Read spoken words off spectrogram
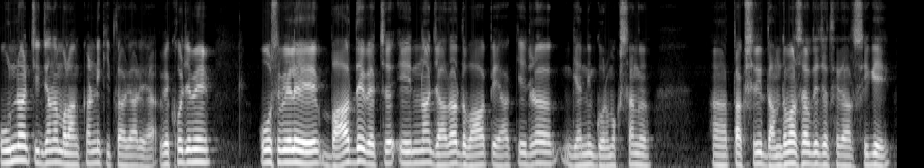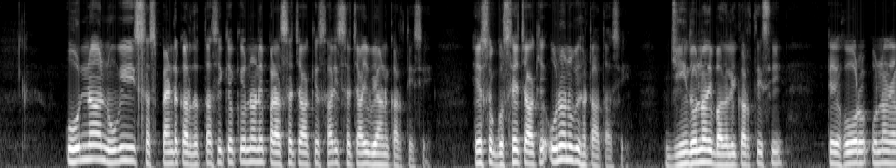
ਉਹਨਾਂ ਚੀਜ਼ਾਂ ਦਾ ਮੁਲਾਂਕਣ ਨਹੀਂ ਕੀਤਾ ਜਾ ਰਿਹਾ। ਵੇਖੋ ਜਿਵੇਂ ਉਸ ਵੇਲੇ ਬਾਅਦ ਦੇ ਵਿੱਚ ਇੰਨਾ ਜ਼ਿਆਦਾ ਦਬਾਅ ਪਿਆ ਕਿ ਜਿਹੜਾ ਗਿਆਨੀ ਗੁਰਮੁਖ ਸਿੰਘ ਤਖ਼ਤ ਸ੍ਰੀ ਦਮਦਮਾ ਸਾਹਿਬ ਦੇ ਜਥੇਦਾਰ ਸੀਗੇ, ਉਹਨਾਂ ਨੂੰ ਵੀ ਸਸਪੈਂਡ ਕਰ ਦਿੱਤਾ ਸੀ ਕਿਉਂਕਿ ਉਹਨਾਂ ਨੇ ਪ੍ਰੈਸ 'ਚ ਆ ਕੇ ਸਾਰੀ ਸੱਚਾਈ ਬਿਆਨ ਕਰਤੀ ਸੀ। ਇਸ ਗੁੱਸੇ 'ਚ ਆ ਕੇ ਉਹਨਾਂ ਨੂੰ ਵੀ ਹਟਾਤਾ ਸੀ। ਜੀਂਦ ਉਹਨਾਂ ਦੀ ਬਦਲੀ ਕਰਤੀ ਸੀ ਤੇ ਹੋਰ ਉਹਨਾਂ ਦੇ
